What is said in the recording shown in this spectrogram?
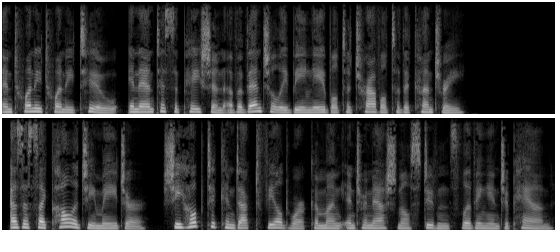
and 2022 in anticipation of eventually being able to travel to the country. As a psychology major, she hoped to conduct fieldwork among international students living in Japan.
